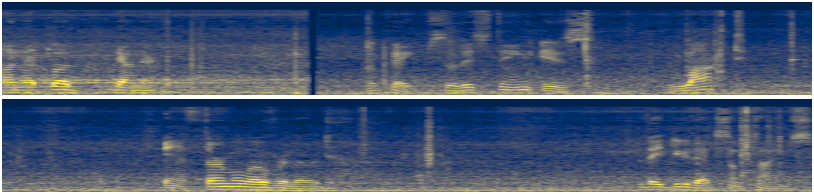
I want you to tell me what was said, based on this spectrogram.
on that plug down there. Okay, so this thing is locked in a thermal overload. They do that sometimes.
